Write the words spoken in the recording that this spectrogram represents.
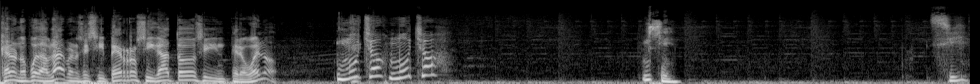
claro, no puedo hablar, pero no sé si perros y gatos, y- pero bueno. ¿Muchos? ¿Muchos? Sí. Sí.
